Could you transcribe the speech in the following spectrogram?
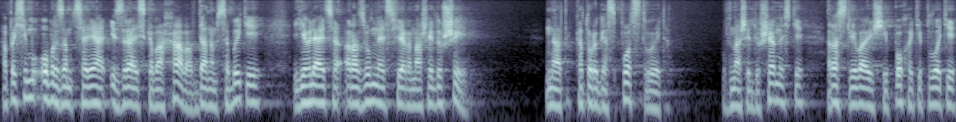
А посему образом царя израильского Ахава в данном событии является разумная сфера нашей души, над которой господствует в нашей душевности расливающий похоти плоти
